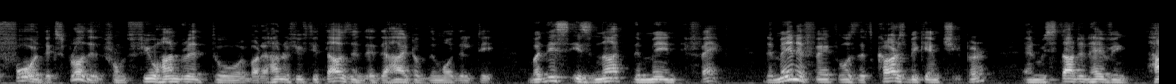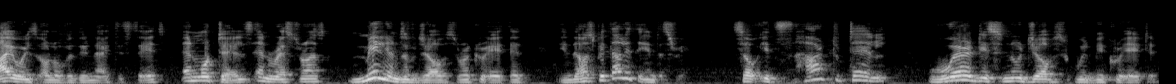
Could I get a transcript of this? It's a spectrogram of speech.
Ford exploded from a few hundred to about 150,000 at the height of the Model T. But this is not the main effect. The main effect was that cars became cheaper and we started having highways all over the United States and motels and restaurants. Millions of jobs were created in the hospitality industry. So it's hard to tell where these new jobs will be created.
